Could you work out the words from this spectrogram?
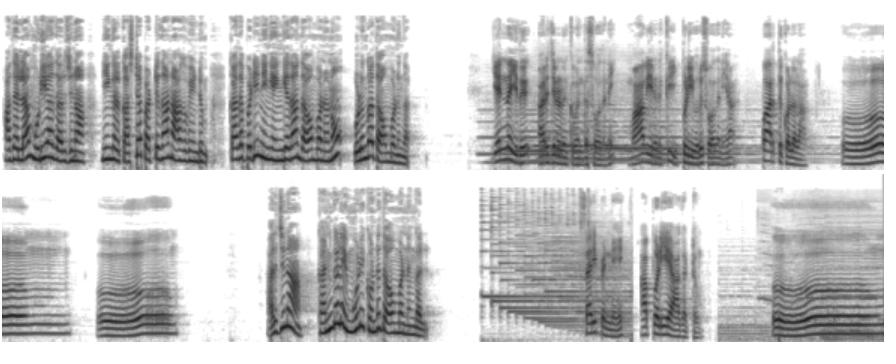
அதெல்லாம் முடியாது அர்ஜுனா. நீங்கள் கஷ்டப்பட்டு தான் ஆக வேண்டும். கதைப்படி நீங்க இங்கே தான் தவம் பண்ணணும். ஒழுங்கா தவம் பண்ணுங்க. என்ன இது? அர்ஜுனனுக்கு வந்த சோதனை. மாவீரனுக்கு இப்படி ஒரு சோதனையா? பார்த்து கொள்ளலாம். ஓம். ஓம். அர்ஜுனா கண்களை மூடிக்கொண்டு தவம் பண்ணுங்கள். சரி பெண்ணே அப்படியே ஆகட்டும். ஓம்.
